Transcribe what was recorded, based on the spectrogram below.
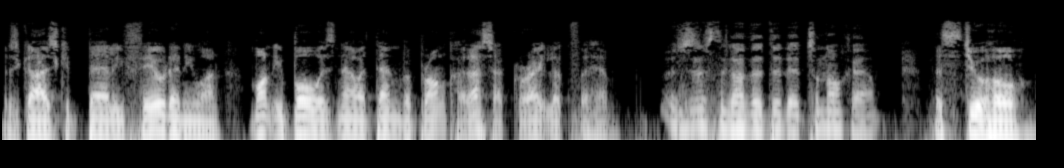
Those guys could barely field anyone. Montee Ball is now a Denver Bronco. That's a great look for him. Is this the guy that did it to knockout? That's Stuart Hall.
